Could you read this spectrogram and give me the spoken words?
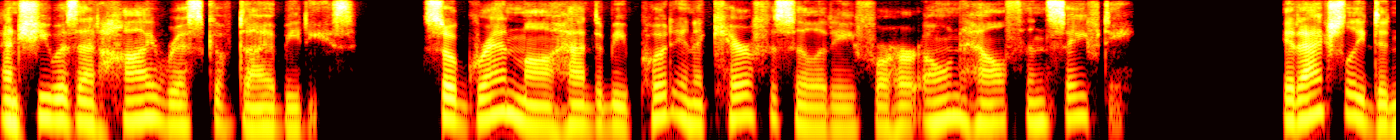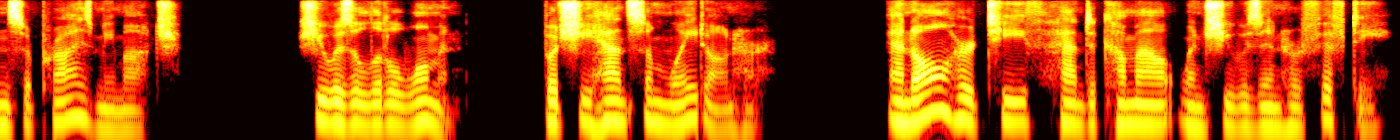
and she was at high risk of diabetes so Grandma had to be put in a care facility for her own health and safety. It actually didn't surprise me much. She was a little woman, but she had some weight on her. And all her teeth had to come out when she was in her 50,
